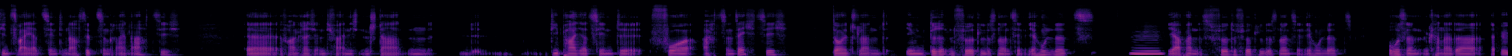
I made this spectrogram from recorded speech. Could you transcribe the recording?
die zwei Jahrzehnte nach 1783, äh, Frankreich und die Vereinigten Staaten die paar Jahrzehnte vor 1860, Deutschland im dritten Viertel des 19. Jahrhunderts, Hm. Japan das vierte Viertel des 19. Jahrhunderts, Russland und Kanada äh,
